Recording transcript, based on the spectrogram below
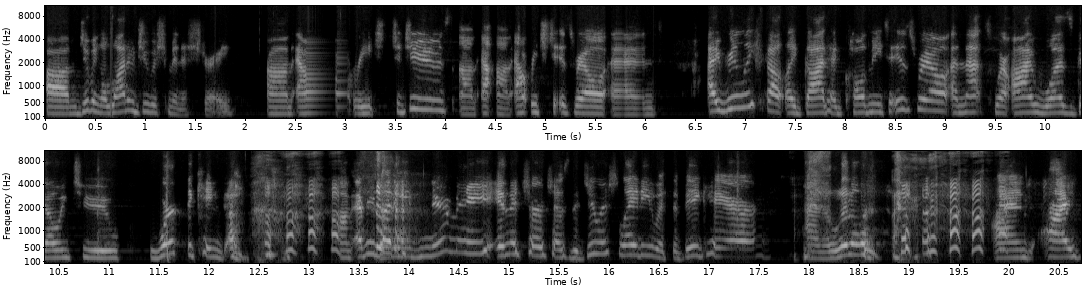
um, doing a lot of Jewish ministry, um, outreach to Jews, um, out- um, outreach to Israel. And I really felt like God had called me to Israel, and that's where I was going to work the kingdom. um, everybody knew me in the church as the Jewish lady with the big hair and the little. and I.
